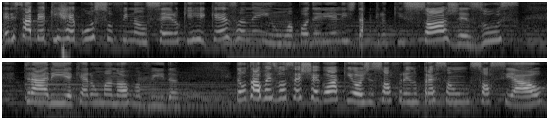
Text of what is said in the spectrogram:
Ele sabia que recurso financeiro, que riqueza nenhuma poderia lhes dar aquilo que só Jesus traria, que era uma nova vida. Então, talvez você chegou aqui hoje sofrendo pressão social.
